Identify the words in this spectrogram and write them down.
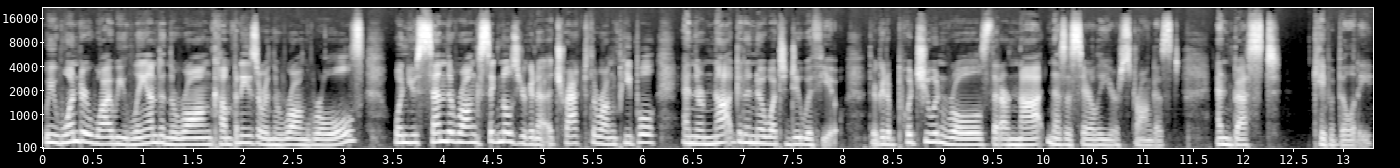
We wonder why we land in the wrong companies or in the wrong roles. When you send the wrong signals, you're going to attract the wrong people, and they're not going to know what to do with you. They're going to put you in roles that are not necessarily your strongest and best capability.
